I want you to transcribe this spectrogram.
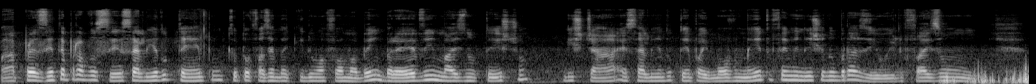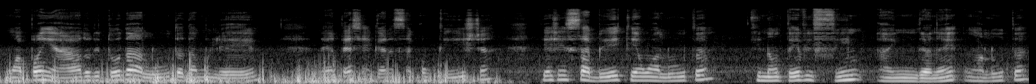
apresenta para você essa linha do tempo, que eu estou fazendo aqui de uma forma bem breve, mas no texto está essa linha do tempo aí, Movimento Feminista no Brasil. Ele faz um, um apanhado de toda a luta da mulher, né, até chegar nessa conquista, e a gente saber que é uma luta que não teve fim ainda, né? Uma luta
